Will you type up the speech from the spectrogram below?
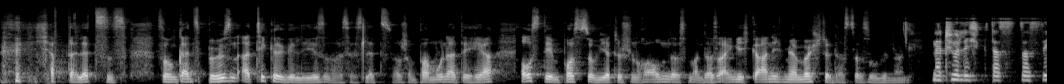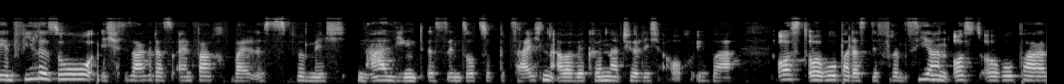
Ich habe da letztens so einen ganz bösen Artikel gelesen, was ist letztens, schon ein paar Monate her, aus dem postsowjetischen Raum, dass man das eigentlich gar nicht mehr möchte, dass das so genannt wird. Natürlich, das, das sehen viele so. Ich sage das einfach, weil es für mich naheliegend ist, ihn so zu bezeichnen. Aber wir können natürlich auch über Osteuropa, das differenzieren, Osteuropa,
